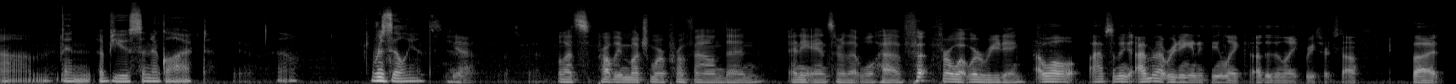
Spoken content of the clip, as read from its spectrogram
um, and abuse and neglect. So resilience. Yeah, that's. Well, that's probably much more profound than any answer that we'll have for what we're reading. Uh, Well, I have something. I'm not reading anything like other than like research stuff, but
